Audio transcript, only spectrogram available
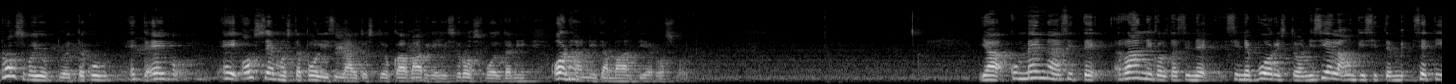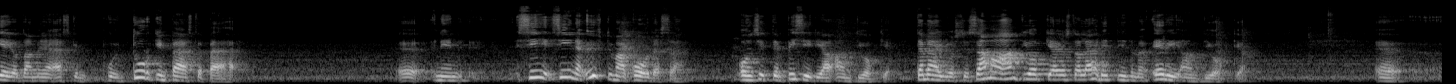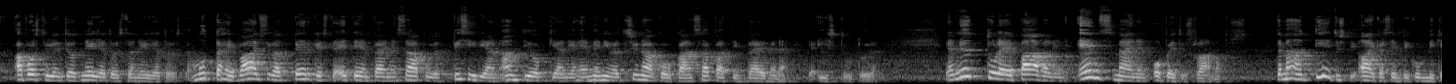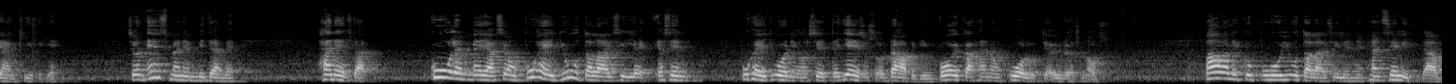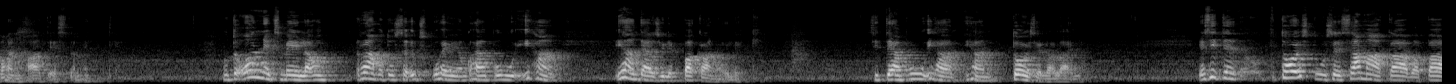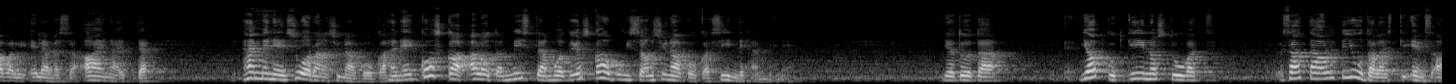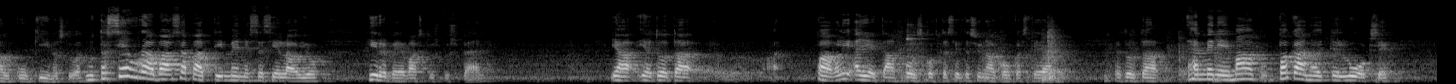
rosvo juttu, että, kun, että ei, ei ole semmoista poliisilaitosta, joka varjelisi rosvoilta, niin onhan niitä maantierosvoita. Ja kun mennään sitten rannikolta sinne, sinne vuoristoon, niin siellä onkin sitten se tie, jota minä äsken puhuin, Turkin päästä päähän. Niin siinä yhtymäkohdassa on sitten Pisidia Antiokia. Tämä ei ole se sama Antiokia, josta lähdettiin, tämä eri Antiokia apostolien teot 14.14. 14. Mutta he vaelsivat perkestä eteenpäin ja saapuivat Pisidian Antiokiaan ja he menivät synagogaan sapatin päivänä ja istuutuivat. Ja nyt tulee Paavalin ensimmäinen opetus raamatussa. Tämä on tietysti aikaisempi kuin mikään kirje. Se on ensimmäinen, mitä me häneltä kuulemme ja se on puhe juutalaisille ja sen puheen juoni on se, että Jeesus on Daavidin poika, hän on kuollut ja ylösnoussut. Paavali kun puhuu juutalaisille, niin hän selittää vanhaa testamenttia. Mutta onneksi meillä on raamatussa yksi puhe, jonka hän puhuu ihan, ihan täysille pakanoillekin. Sitten hän puhuu ihan, ihan toisella lailla. Ja sitten toistuu se sama kaava Paavali elämässä aina, että hän menee suoraan synagogaan. Hän ei koskaan aloita mistään muualta. Jos kaupungissa on synagoga, sinne hän menee. Ja tuota, jotkut kiinnostuvat saattaa olla, että juutalaisetkin ensi alkuun kiinnostuvat, mutta seuraavaan sapattiin mennessä siellä on jo hirveä vastustus päällä. Ja, ja tuota, Paavali ajetaan pois kohta sieltä synagogasta ja, ja tuota, hän menee maa, pakanoiden luokse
